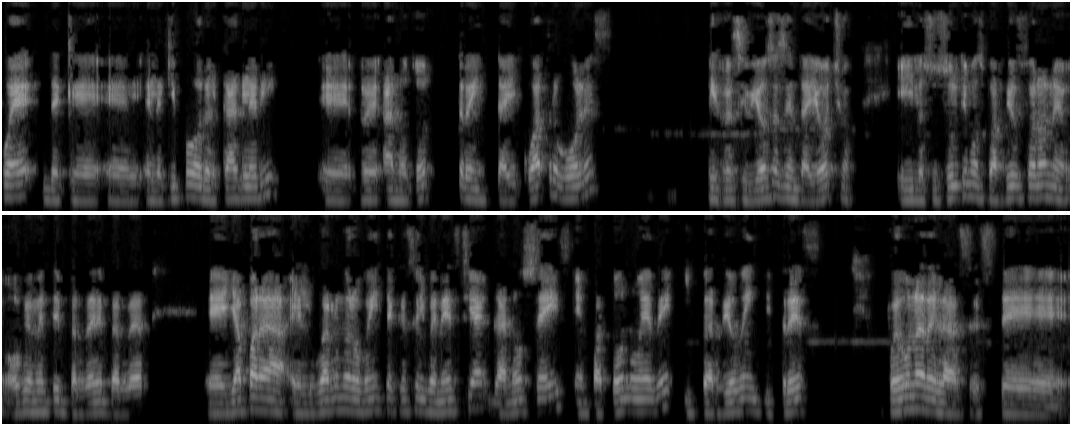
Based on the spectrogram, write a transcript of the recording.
fue de que el, el equipo del Cagliari eh, anotó 34 goles y recibió 68 y los, sus últimos partidos fueron eh, obviamente en perder, en perder. Eh, ya para el lugar número 20, que es el Venecia, ganó 6, empató 9 y perdió 23. Fue una de las este,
